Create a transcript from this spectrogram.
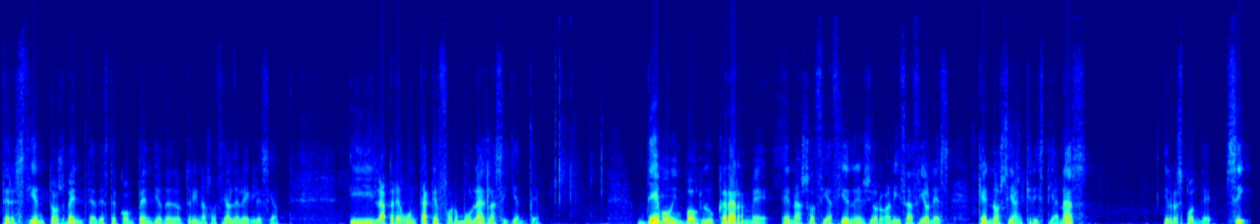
320 de este compendio de doctrina social de la Iglesia. Y la pregunta que formula es la siguiente. ¿Debo involucrarme en asociaciones y organizaciones que no sean cristianas? Y responde, sí.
